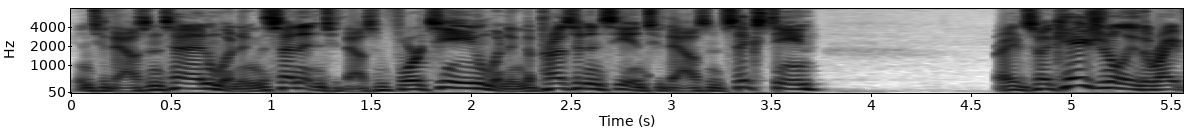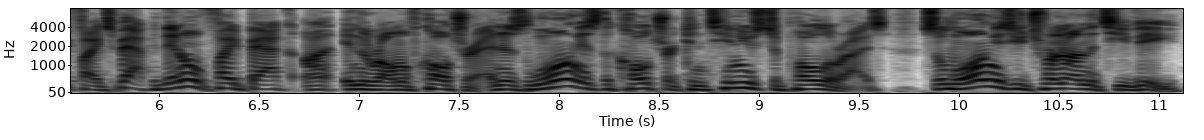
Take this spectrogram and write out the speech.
in 2010, winning the Senate in 2014, winning the presidency in 2016. Right? So occasionally the right fights back, but they don't fight back uh, in the realm of culture. And as long as the culture continues to polarize, so long as you turn on the TV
